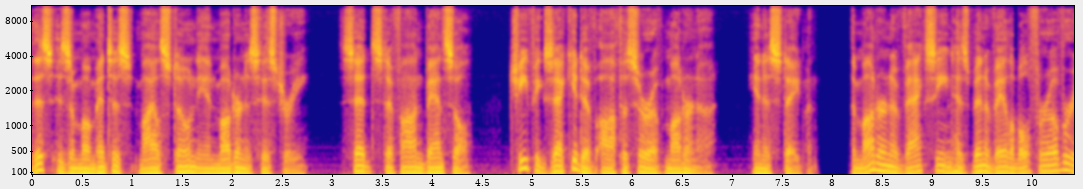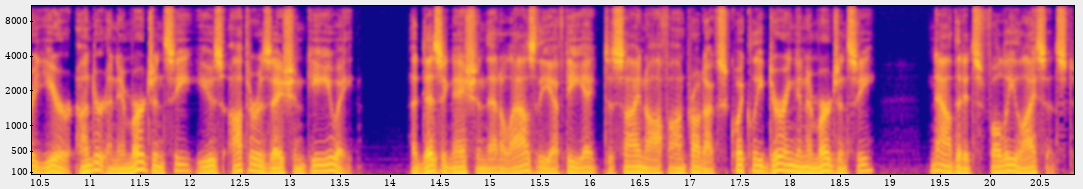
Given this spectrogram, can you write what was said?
This is a momentous milestone in Moderna's history, said Stéphane Bancel, Chief Executive Officer of Moderna, in a statement. The Moderna vaccine has been available for over a year under an Emergency Use Authorization EUA, a designation that allows the FDA to sign off on products quickly during an emergency. Now that it's fully licensed,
